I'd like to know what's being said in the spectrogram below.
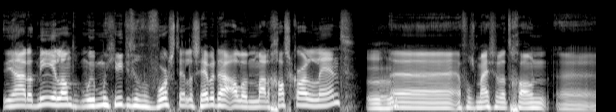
Ja, dat Minionland moet, moet je niet te veel van voorstellen. Ze hebben daar al een Madagascar Land. Mhm. Eh, en volgens mij zijn dat gewoon eh,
